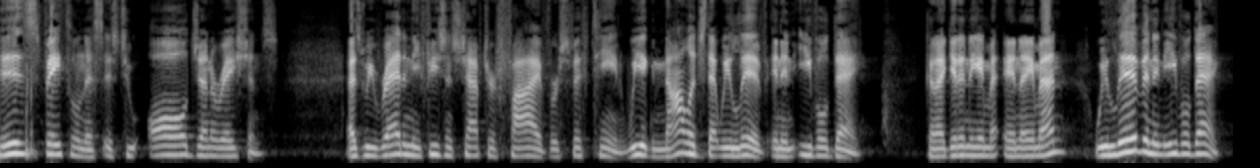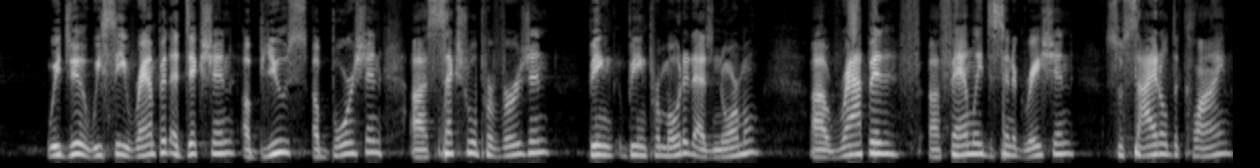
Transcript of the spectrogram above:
His faithfulness is to all generations. As we read in Ephesians chapter 5, verse 15, we acknowledge that we live in an evil day. Can I get an amen? We live in an evil day. We do. We see rampant addiction, abuse, abortion, uh, sexual perversion being, being promoted as normal, uh, rapid f- uh, family disintegration, societal decline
